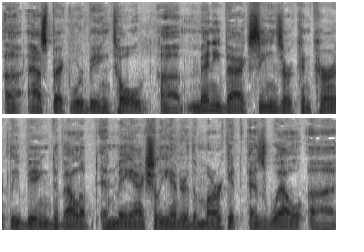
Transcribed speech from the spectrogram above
uh, aspect we're being told uh, many vaccines are concurrently being developed and may actually enter the market as well uh,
